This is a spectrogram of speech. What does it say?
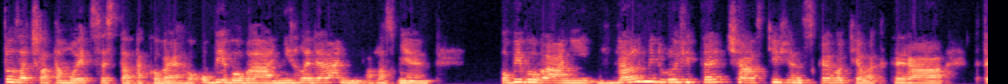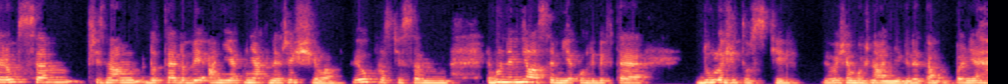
to začala ta moje cesta takového objevování, hledání a vlastně objevování velmi důležité části ženského těla, která, kterou jsem, přiznám, do té doby ani jako nějak neřešila. Jo, prostě jsem, nebo neměla jsem ji jako kdyby v té důležitosti, jo, že možná někde tam úplně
